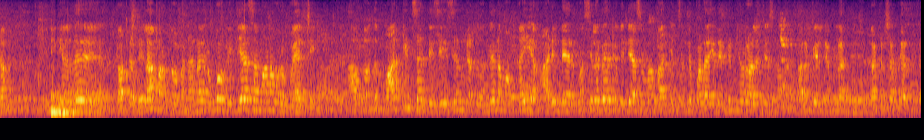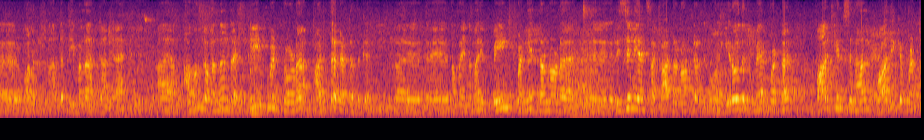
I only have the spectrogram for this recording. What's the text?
வணக்கம். இன்றைக்கி வந்து டாக்டர் விலா மருத்துவமனையில் ரொம்ப வித்தியாசமான ஒரு முயற்சி. அவங்க வந்து பார்க்கின்சன் டிசீஸுங்கிறது வந்து நம்ம கை ஆடிண்டே இருக்கும். சில பேருக்கு வித்தியாசமாக பார்க்கின்சனுக்கு பல இது இருக்குது நியூராலஜிஸ்ட் நம்ம நரம்பியல் நிபுணர் டாக்டர் சங்கர் அஹ், பாலகிருஷ்ணன் அந்த டீம் எல்லாம் இருக்காங்க. அவங்க வந்து அந்த ட்ரீட்மெண்ட்டோட அடுத்த கட்டத்துக்கு நம்ம இந்த மாதிரி பெயிண்ட் பண்ணி தன்னோட ரிசிலியன்ஸை காட்டணுங்கிறதுக்கு ஒரு இருபதுக்கு மேற்பட்ட பார்க்கின்சனால் பாதிக்கப்பட்ட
